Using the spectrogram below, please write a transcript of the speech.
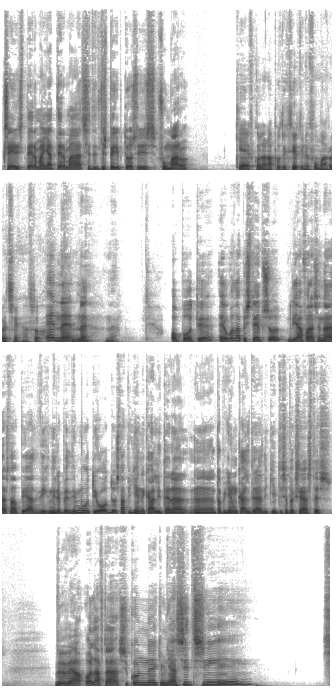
ξέρεις τέρμα για τέρμα σε τέτοιες περιπτώσεις φούμαρο και εύκολα να αποδειχθεί ότι είναι φούμαρο έτσι αυτό ε ναι ναι ναι Οπότε, εγώ θα πιστέψω διάφορα σενάρια στα οποία δείχνει ρε παιδί μου ότι όντως θα, πηγαίνει καλύτερα, ε, θα πηγαίνουν καλύτερα δικοί της επεξεργαστές. Βέβαια, όλα αυτά σηκώνουν και μια συζήτηση χ.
